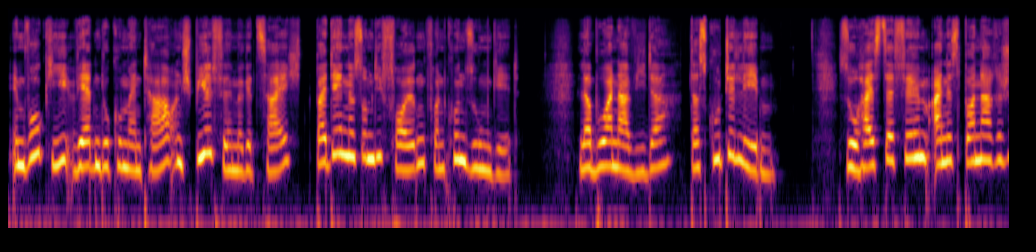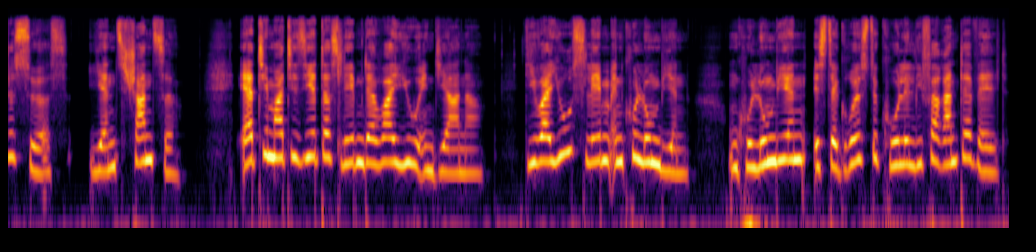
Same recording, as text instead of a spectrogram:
Im Woki werden Dokumentar- und Spielfilme gezeigt, bei denen es um die Folgen von Konsum geht. La Buena Vida, das gute Leben. So heißt der Film eines Bonner Regisseurs, Jens Schanze. Er thematisiert das Leben der Wayuu-Indianer. Die Wayus leben in Kolumbien und Kolumbien ist der größte Kohlelieferant der Welt.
